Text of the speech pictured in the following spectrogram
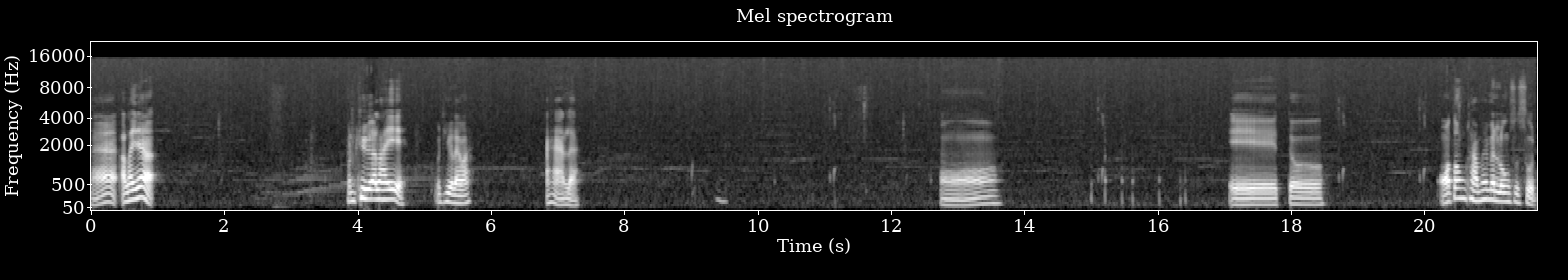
มาอะไรเนี่ย มันคืออะไร มันคืออะไรวะ อาหารเหรอ อ๋อ เอโตอ๋อ ต้องทำให้มันลงสุด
